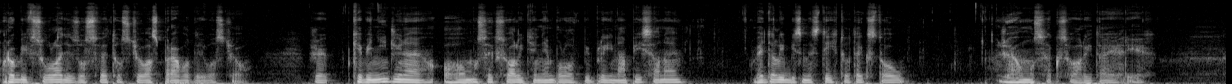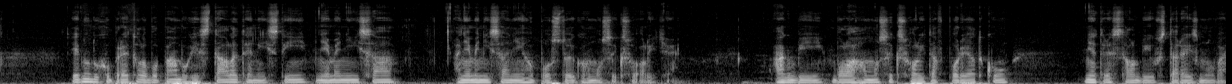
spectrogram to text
robí v súlade so svetosťou a spravodlivosťou. Že keby nič iné o homosexualite nebolo v Biblii napísané, vedeli by sme z týchto textov, že homosexualita je hriech. Jednoducho preto, lebo Pán Boh je stále ten istý, nemení sa a nemení sa ani jeho postoj k homosexualite. Ak by bola homosexualita v poriadku, netrestal by ju v starej zmluve.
